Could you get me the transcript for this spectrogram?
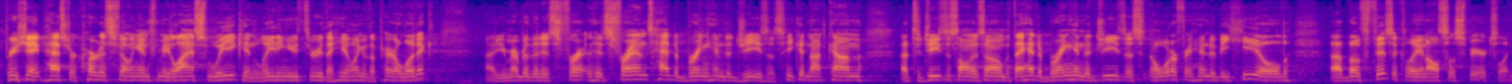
Appreciate Pastor Curtis filling in for me last week and leading you through the healing of the paralytic. Uh, you remember that his, fr- his friends had to bring him to Jesus. He could not come uh, to Jesus on his own, but they had to bring him to Jesus in order for him to be healed, uh, both physically and also spiritually.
